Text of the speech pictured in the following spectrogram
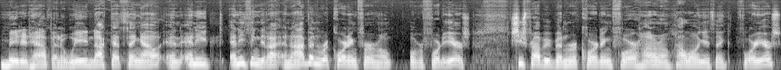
made it happen. And we knocked that thing out. And any anything that I and I've been recording for oh, over forty years. She's probably been recording for I don't know how long. You think four years?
